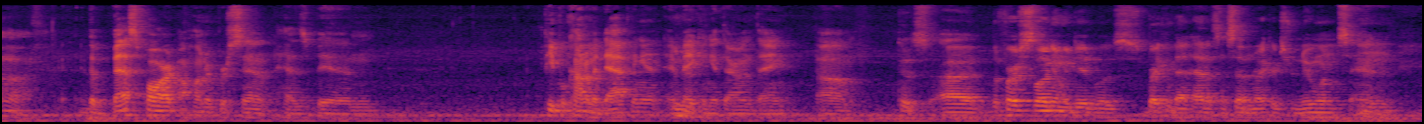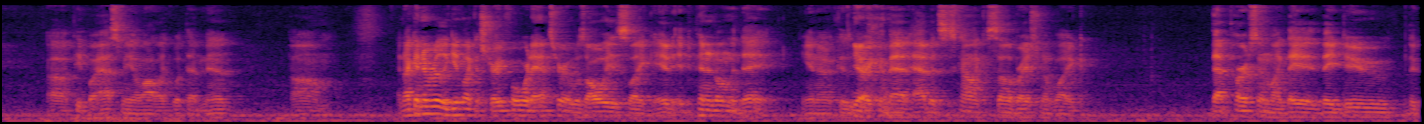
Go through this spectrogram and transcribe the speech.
Uh, the best part, hundred percent, has been people kind of adapting it and Mhm. making it their own thing. Because uh, the first slogan we did was "Breaking Bad Habits and Setting Records for New Ones," and uh, people asked me a lot like what that meant. Um, and I could never really give like a straightforward answer. It was always like it, it depended on the day, you know. Because Yeah. Breaking Bad Habits is kind of like a celebration of like that person like they they do the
